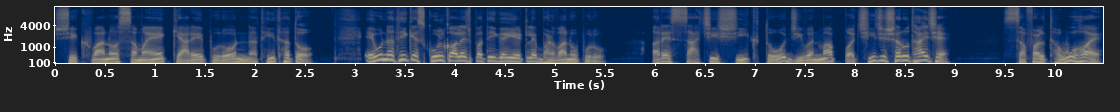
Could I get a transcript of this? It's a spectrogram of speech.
શીખવાનો સમય ક્યારેય પૂરો નથી થતો. એવું નથી કે સ્કૂલ કોલેજ પતી ગઈ એટલે ભણવાનું પૂરું. અરે સાચી શીખ તો જીવનમાં પછી જ શરૂ થાય છે. સફળ થવું હોય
